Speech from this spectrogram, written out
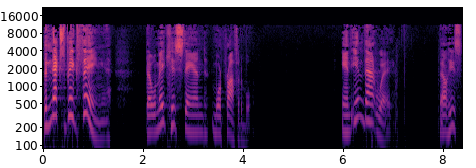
the next big thing that will make his stand more profitable. And in that way, now he's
